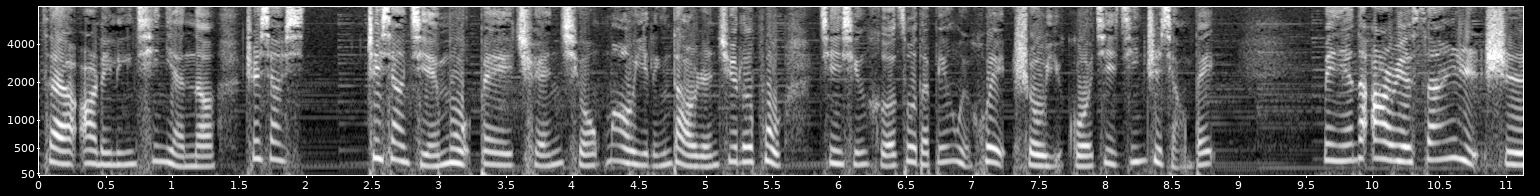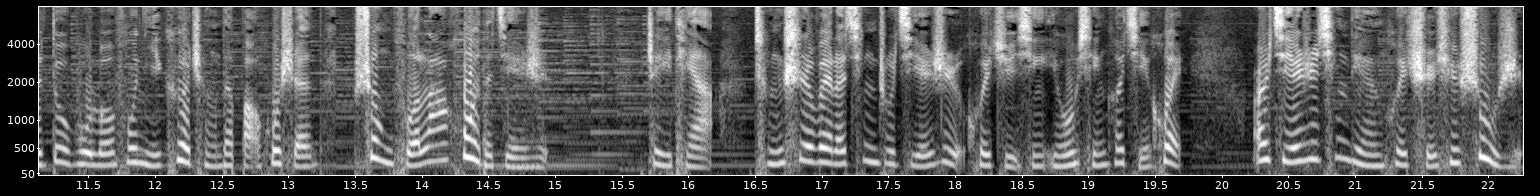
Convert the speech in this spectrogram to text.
在二零零七年呢，这项这项节目被全球贸易领导人俱乐部进行合作的编委会授予国际金质奖杯。每年的二月三日是杜布罗夫尼克城的保护神圣弗拉霍的节日，这一天啊。城市为了庆祝节日，会举行游行和集会，而节日庆典会持续数日。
